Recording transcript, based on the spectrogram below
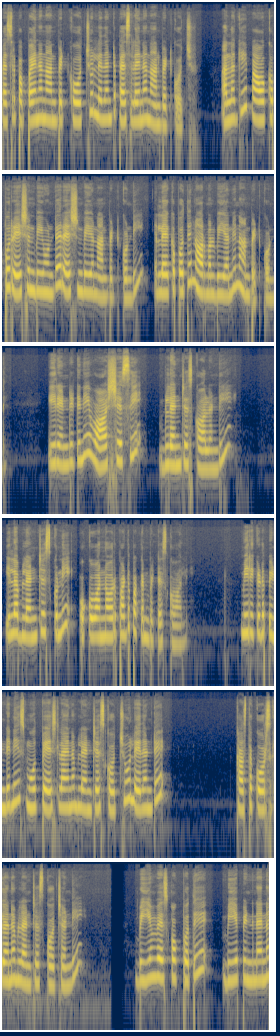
పెసరపప్పు అయినా నానబెట్టుకోవచ్చు లేదంటే పెసలైనా నానబెట్టుకోవచ్చు. అలాగే పావు కప్పు రేషన్ బియ్యం ఉంటే రేషన్ బియ్యం నానబెట్టుకోండి లేకపోతే నార్మల్ బియ్యాన్ని నానబెట్టుకోండి. ఈ రెండింటిని వాష్ చేసి బ్లెండ్ చేసుకోవాలండి. ఇలా బ్లెండ్ చేసుకుని ఒక వన్ అవర్ పాటు పక్కన పెట్టేసుకోవాలి. మీరు ఇక్కడ పిండిని స్మూత్ పేస్ట్లో అయినా బ్లెండ్ చేసుకోవచ్చు లేదంటే కాస్త కోర్స్గా అయినా బ్లెండ్ చేసుకోవచ్చండి. బియ్యం వేసుకోకపోతే బియ్య పిండినైనా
